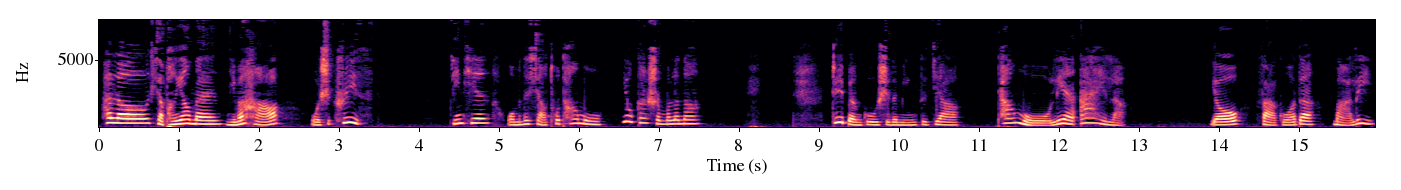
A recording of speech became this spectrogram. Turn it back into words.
Hello，小朋友们，你们好，我是 Chris。今天我们的小兔汤姆又干什么了呢？这本故事的名字叫《汤姆恋爱了》，由法国的玛丽·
